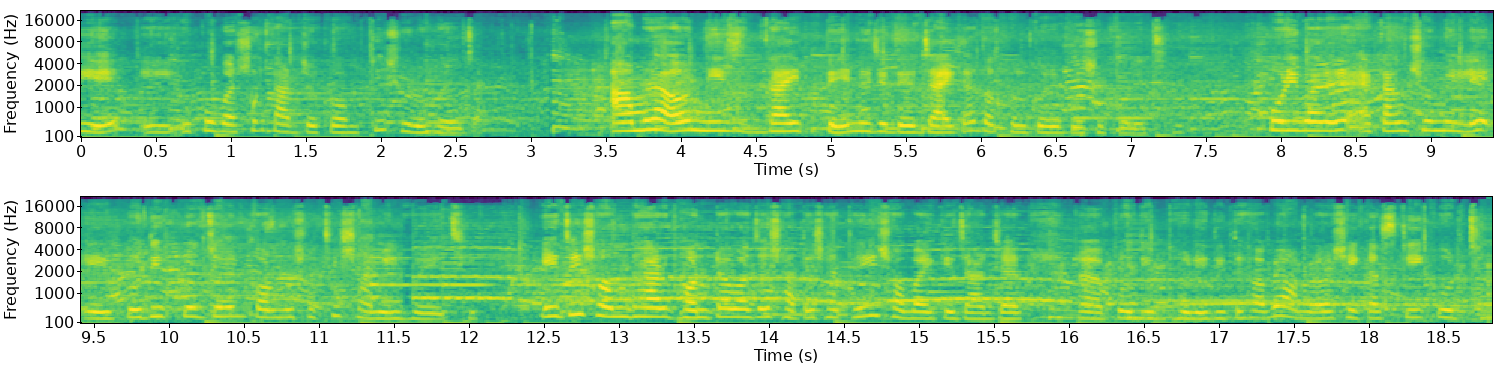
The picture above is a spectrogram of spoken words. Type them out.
দিয়ে এই উপবাসের কার্যক্রমটি শুরু হয়ে যায়। আমরাও নিজ দায়িত্বে নিজেদের জায়গা দখল করে বসে পড়েছি। পরিবারের একাংশ মিলে এই প্রদীপ প্রজ্বলন কর্মসূচি সামিল হয়েছি। এই যে সন্ধ্যার ঘণ্টা বাজার সাথে সাথেই সবাইকে যার যার প্রদীপ ধরিয়ে দিতে হবে, আমরাও সেই কাজটিই করছি।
